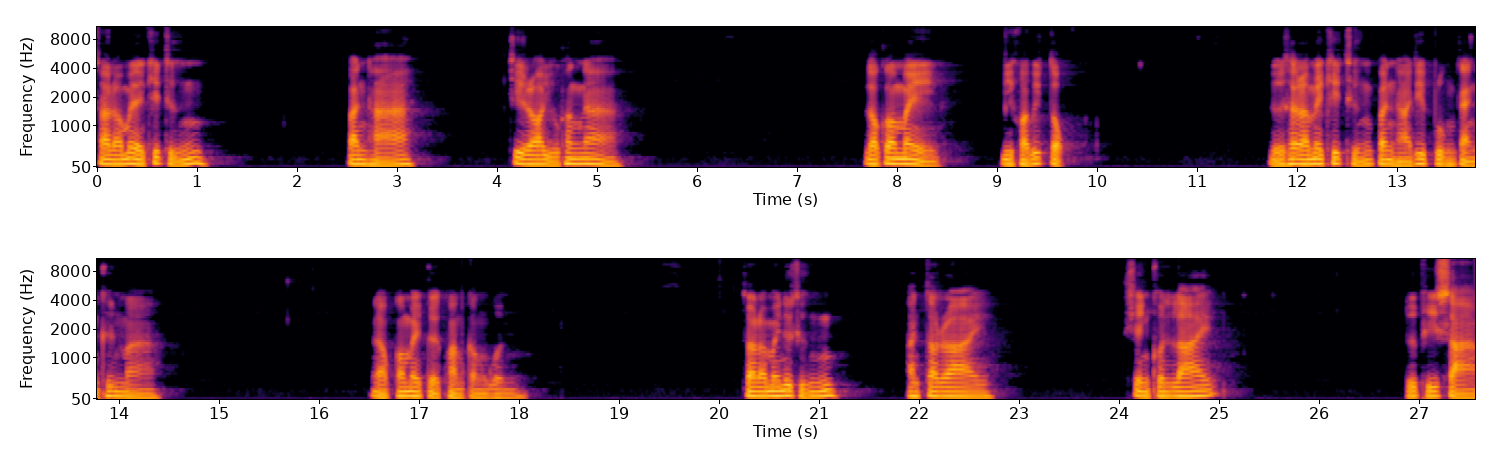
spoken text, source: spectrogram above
ถ้าเราไม่ได้คิดถึงปัญหาที่รออยู่ข้างหน้า เราก็ไม่มีความวิตก หรือถ้าเราไม่คิดถึงปัญหาที่ปรุงแต่งขึ้นมา เราก็ไม่เกิดความกังวล ถ้าเราไม่นึกถึงอันตราย เช่นคนร้าย หรือผีสาง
